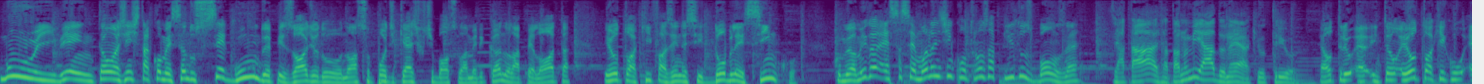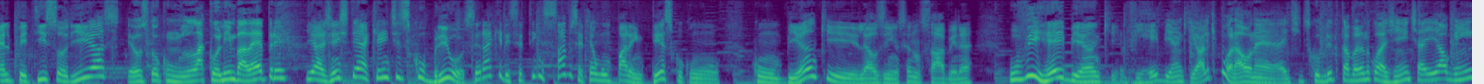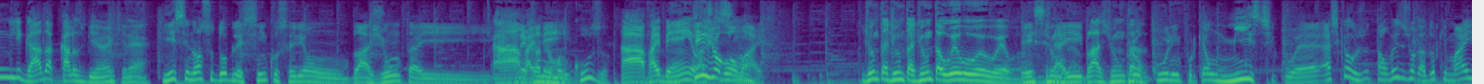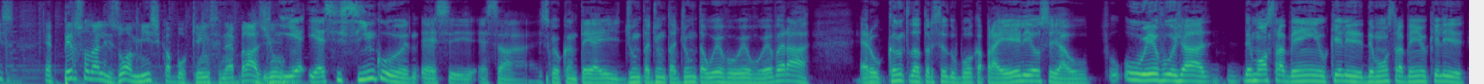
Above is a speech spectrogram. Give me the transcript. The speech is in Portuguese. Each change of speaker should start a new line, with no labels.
Muito bem, então a gente está começando o segundo episódio do nosso podcast Futebol Sul-Americano, La Pelota. Eu tô aqui fazendo esse doble 5 com meu amigo. Essa semana a gente encontrou uns apelidos bons, né?
Já tá, já tá nomeado, né, aqui o trio.
É o trio. é, então eu tô aqui com El Petiso Dias
Eu estou com La Colimba Lepre.
e a gente tem aqui, a gente descobriu. Será que ele. Você tem, sabe se tem algum parentesco com, com o Bianchi, Leozinho? Você não sabe, né? O Virrei Bianchi.
Virrei Bianchi. Olha que moral, né? A gente descobriu que trabalhando com a gente, aí alguém ligado a Carlos Bianchi, né?
E esse nosso doble 5 seriam Blajunta e
Ah,
Alejandro. Mancuso?
Ah, vai bem. eu
Quem
que
jogou
sim.
mais?
Junta, junta, junta, o eu, eu, eu.
Esse
junta,
daí,
Blas junta.
procurem, porque é um místico. É, acho que é o, talvez o jogador que mais é, personalizou a mística boquense, né? Blas Junta.
E, e esses cinco, esse, essa, isso que eu cantei aí, junta, junta, junta, o Evo, o Evo, o Evo, era, era o canto da torcida do Boca pra ele, ou seja, o, o Evo já demonstra bem o que ele, demonstra bem o que ele,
